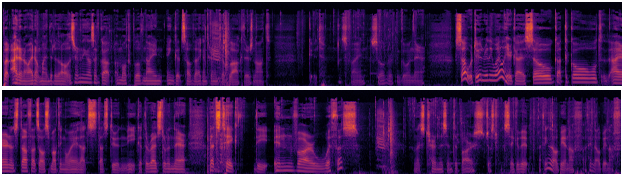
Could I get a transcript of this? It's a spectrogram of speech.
But I don't know. I don't mind it at all. Is there anything else I've got a multiple of nine ingots of that I can turn into a block? There's not. Good. That's fine. Silver can go in there. So we're doing really well here, guys. So got the gold, the iron, and stuff. That's all smelting away. That's that's doing neat. Got the redstone in there. Let's take the invar with us. Let's turn this into bars just for the sake of it. I think that'll be enough. I think that'll be enough.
